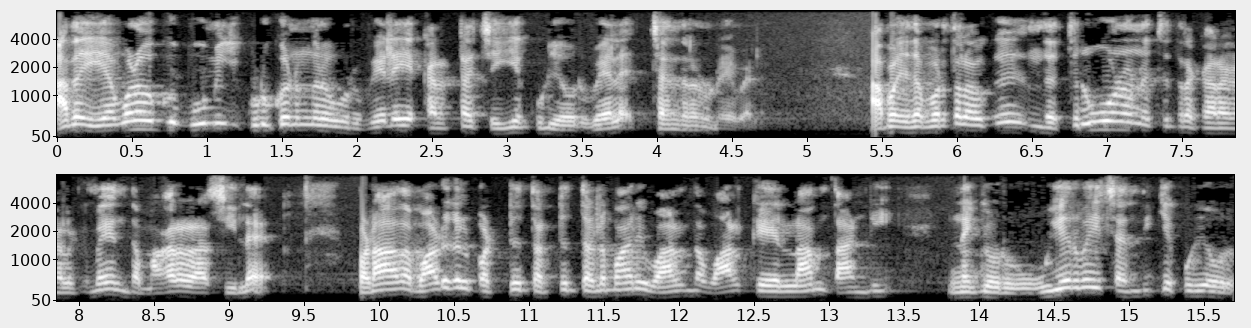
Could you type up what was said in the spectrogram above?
அதை எவ்வளவுக்கு பூமிக்கு கொடுக்கணுங்கிற ஒரு வேலையை கரெக்டாக செய்யக்கூடிய ஒரு வேலை சந்திரனுடைய வேலை. அப்போ இதை பொறுத்தளவுக்கு இந்த திருவோண நட்சத்திரக்காரர்களுக்குமே இந்த மகர ராசியில் படாத பாடுகள் பட்டு தட்டு தடுமாறி வாழ்ந்த வாழ்க்கையெல்லாம் தாண்டி இன்னைக்கு ஒரு உயர்வை சந்திக்கக்கூடிய ஒரு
